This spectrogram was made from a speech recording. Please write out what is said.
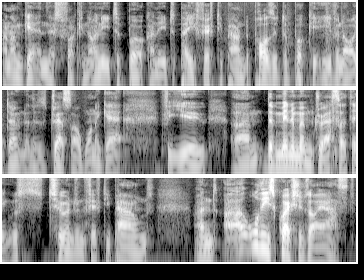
and I'm getting this fucking. I need to book. I need to pay fifty pound deposit to book it, even though I don't know there's a dress I want to get for you. Um, the minimum dress I think was two hundred and fifty pound, and uh, all these questions I asked,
